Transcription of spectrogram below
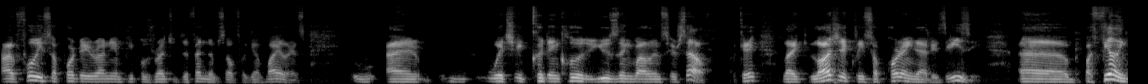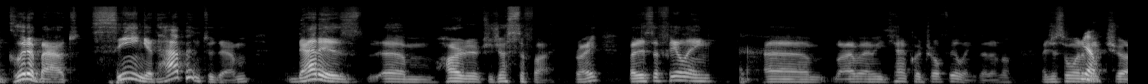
I fully support the Iranian people's right to defend themselves against violence, and which it could include using violence yourself. Okay, like logically supporting that is easy, uh, but feeling good about seeing it happen to them, that is um, harder to justify, right? But it's a feeling. Um, I mean, you can't control feelings. I don't know. I just want to Yeah. make sure.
